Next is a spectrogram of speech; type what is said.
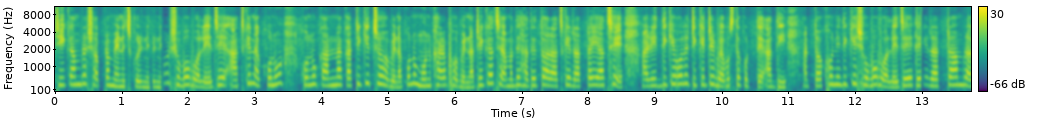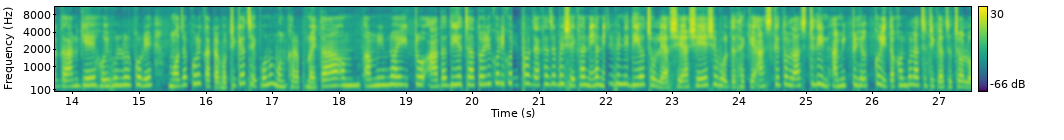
ঠিক আমরা সবটা ম্যানেজ করে নিতে শুভ বলে যে, আজকে না কোনো কোনো কান্নাকাটি কিচ্ছু হবে না, কোনো মন খারাপ হবে না, ঠিক আছে? আমাদের হাতে তো আর আজকে রাতটাই আছে। আর এদিকে বলে টিকিটের ব্যবস্থা করতে আদি। আর তখন এদিকে শুভ বলে যে রাতটা আমরা গান গেয়ে হই হুল্লোড় করে মজা করে কাটাবো, ঠিক আছে? কোনো মন খারাপ নয়। তা আমি নয়, একটু আদা দিয়ে চা তৈরি করি। এরপর দেখা যাবে সেখানে টিফিনি দিয়েও চলে আসে আর সে এসে বলতে থাকে, আজকে তো লাস্ট দিন, আমি একটু হেল্প করি। তখন বলে আচ্ছা ঠিক আছে, চলো।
